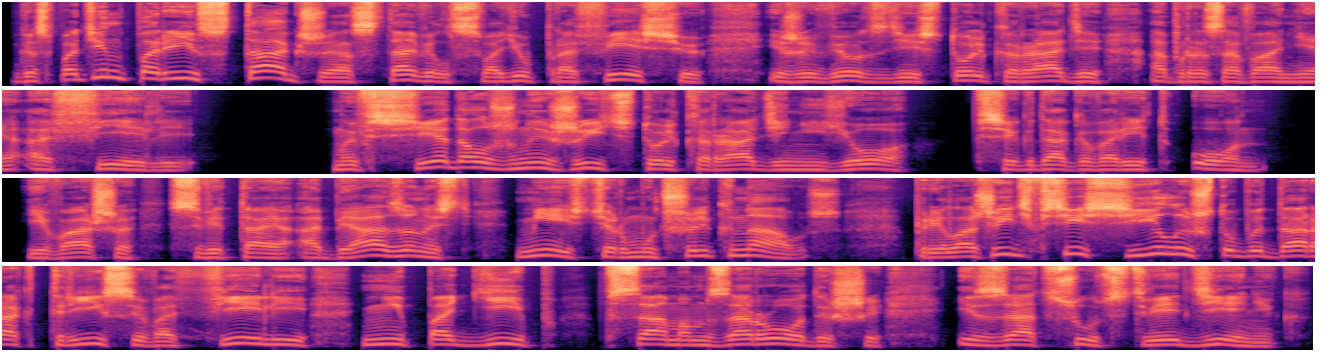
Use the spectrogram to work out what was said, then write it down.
Господин Парис также оставил свою профессию и живет здесь только ради образования Офелии. «Мы все должны жить только ради нее», — всегда говорит он. И ваша святая обязанность, мейстер Мутшелькнаус, приложить все силы, чтобы дар актрисы в Офелии не погиб в самом зародыше из-за отсутствия денег.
